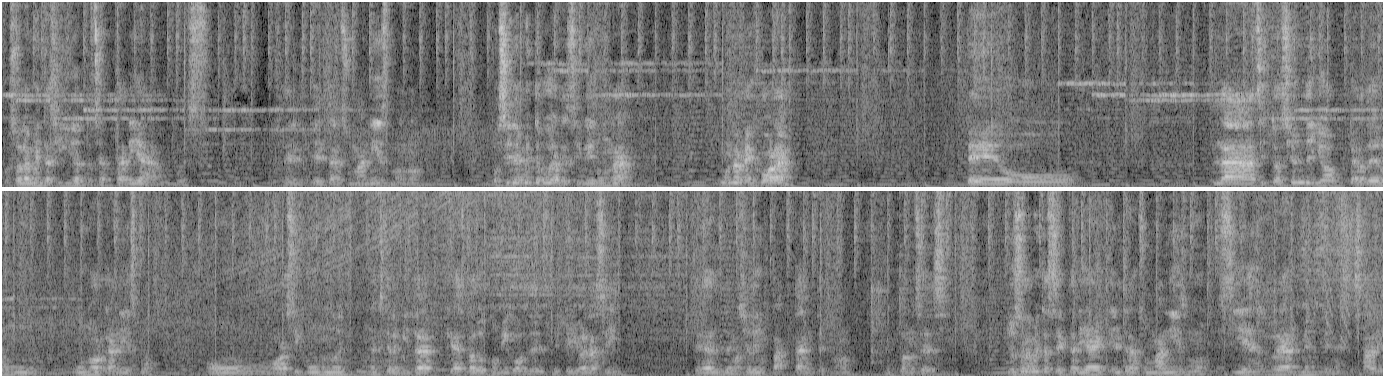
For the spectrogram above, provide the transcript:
pues solamente así yo aceptaría pues, el, transhumanismo, ¿no? Posiblemente voy a recibir una, una mejora, pero la situación de yo perder un, un organismo o ahora sí como un- una extremidad que ha estado conmigo desde que yo nací sería demasiado impactante, ¿no? Entonces, yo solamente aceptaría el transhumanismo si es realmente necesario.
